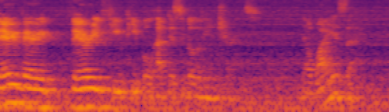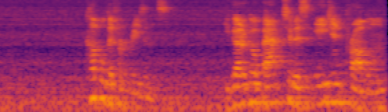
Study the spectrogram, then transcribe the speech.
very, very, very few people have disability insurance. Now, why is that? A couple different reasons. You got to go back to this agent problem.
